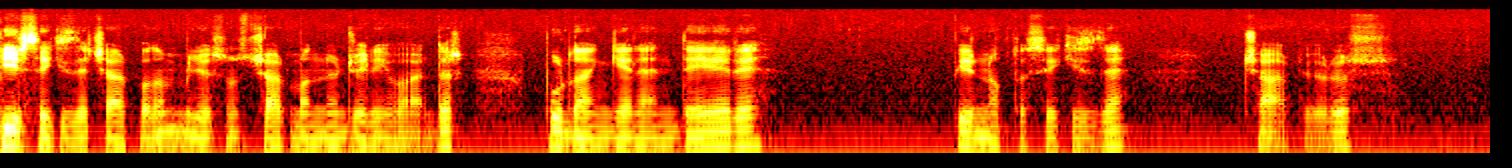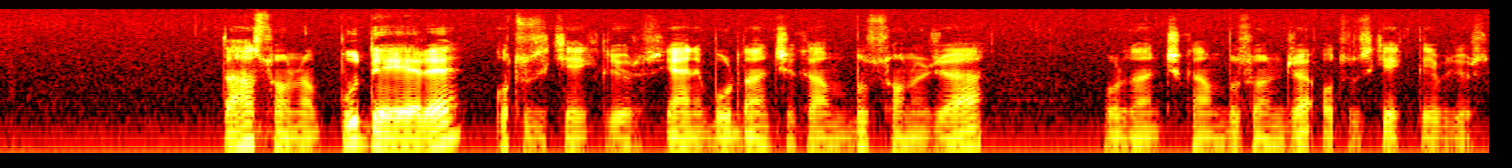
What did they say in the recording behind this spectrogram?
1.8 ile çarpalım. Biliyorsunuz çarpmanın önceliği vardır. Buradan gelen değeri 1.8 ile çarpıyoruz. Daha sonra bu değere 32 ekliyoruz. Yani buradan çıkan bu sonuca buradan çıkan bu sonuca 32 ekleyebiliyoruz.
